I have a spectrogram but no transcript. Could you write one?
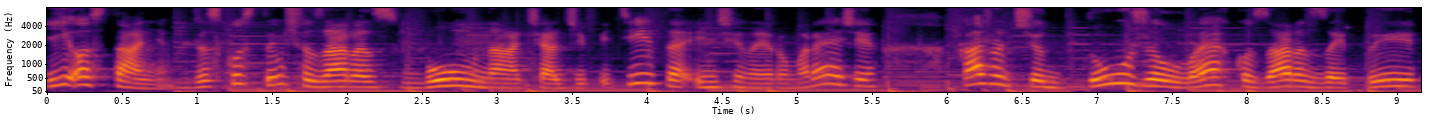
І останнє, в зв'язку з тим, що зараз бум на ChatGPT та інші нейромережі, кажуть, що дуже легко зараз зайти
